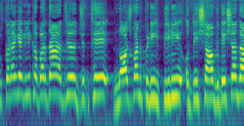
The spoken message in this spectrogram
ਰੁਕ ਕਰਾਂਗੇ ਅਗਲੀ ਖਬਰ ਦਾ। ਅੱਜ ਜਿੱਥੇ ਨੌਜਵਾਨ ਪੀੜ੍ਹੀ ਪੀੜ੍ਹੀ ਉਦੇਸ਼ਾਂ ਵਿਦੇਸ਼ਾਂ ਦਾ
